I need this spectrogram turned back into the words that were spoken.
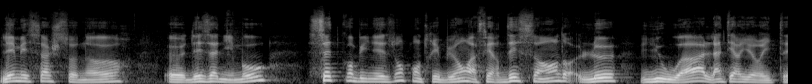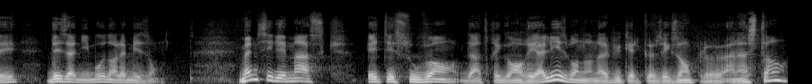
les messages sonores des animaux, cette combinaison contribuant à faire descendre le yua, l'intériorité des animaux dans la maison. Même si les masques étaient souvent d'un très grand réalisme, on en a vu quelques exemples à l'instant,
